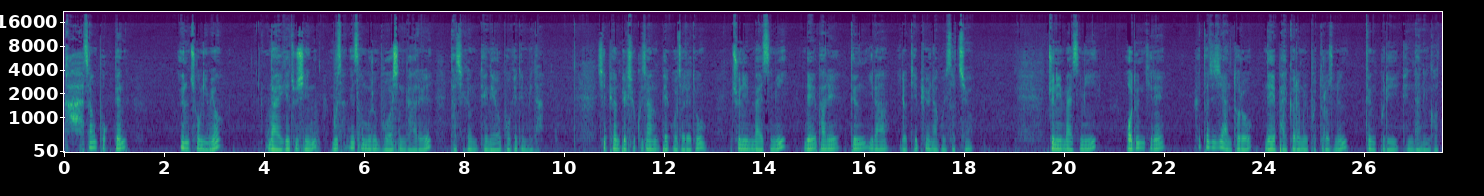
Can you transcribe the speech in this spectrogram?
가장 복된 은총이며 나에게 주신 무상의 선물은 무엇인가를 다시금 되뇌어 보게 됩니다. 시편 119장 105절에도 주님 말씀이 내 발의 등이라 이렇게 표현하고 있었죠. 주님 말씀이 어두운 길에 흩어지지 않도록 내 발걸음을 붙들어주는 등불이 된다는 것.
